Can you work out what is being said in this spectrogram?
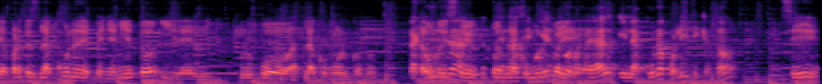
y aparte es la cuna de Peña Nieto y del grupo Atlacomulco, ¿no? La Cada uno dice Atlacomulco y, real y la cuna política, ¿no? Sí,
